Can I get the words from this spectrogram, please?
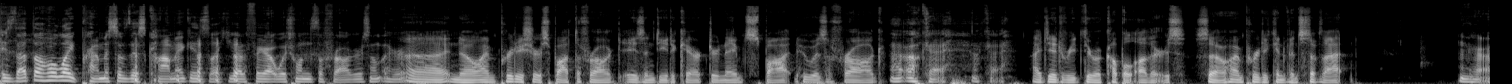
Is that the whole like premise of this comic? Is like you got to figure out which one's the frog or something? Or, Uh, no, I'm pretty sure Spot the Frog is indeed a character named Spot who is a frog. Uh, okay. Okay. I did read through a couple others, so I'm pretty convinced of that. Yeah,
